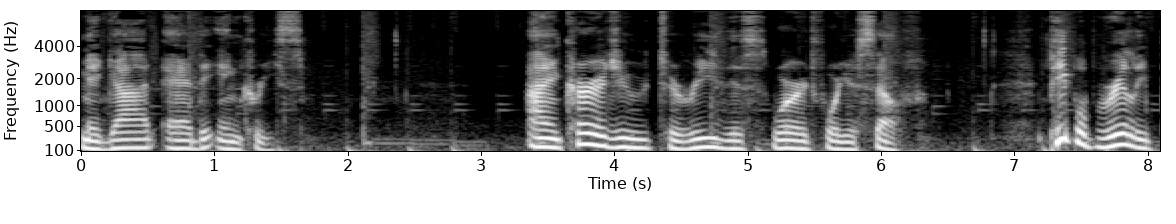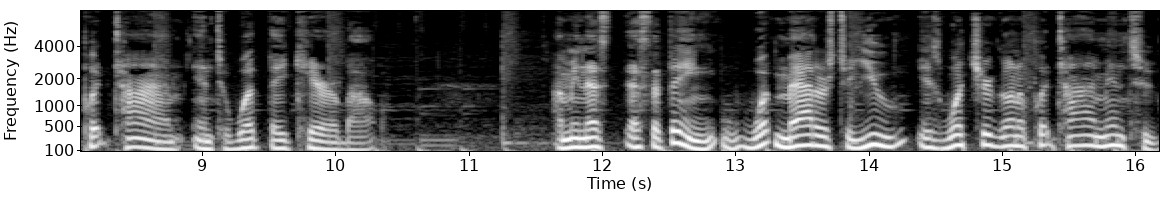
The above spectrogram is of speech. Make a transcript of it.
May God add the increase. I encourage you to read this word for yourself. People really put time into what they care about. I mean, that's that's the thing. What matters to you is what you're going to put time into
